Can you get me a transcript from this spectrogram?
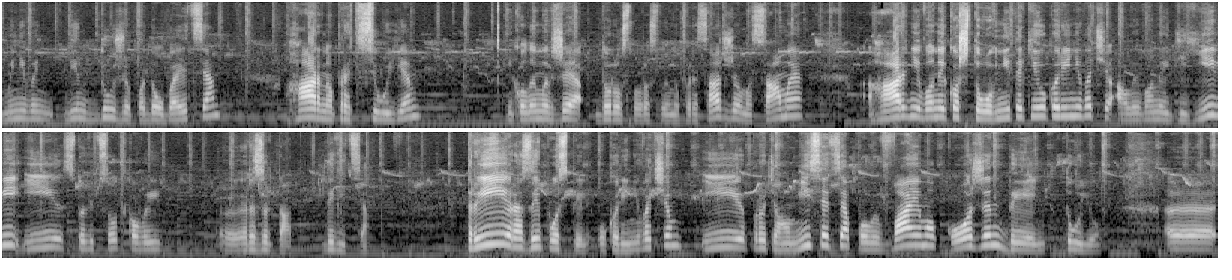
Мені він, він дуже подобається, гарно працює. І коли ми вже дорослу рослину пересаджуємо, саме гарні, вони коштовні такі укорінювачі, але вони дієві і 100% е, результат. Дивіться. Три рази поспіль укорінювачем і протягом місяця поливаємо кожен день тую. Е,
